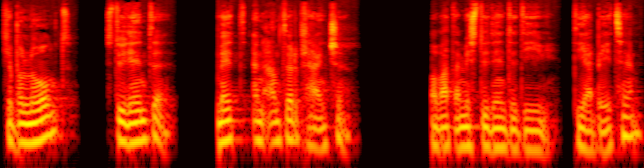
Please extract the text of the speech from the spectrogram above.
Je beloont studenten met een Antwerps handje. Maar wat dan met studenten die diabetes zijn?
